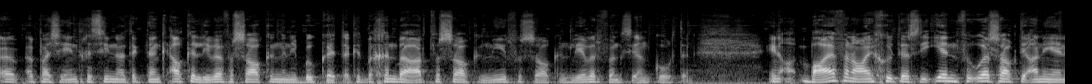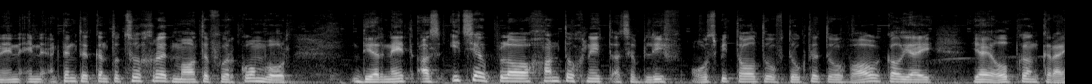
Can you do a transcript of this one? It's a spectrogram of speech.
'n pasiënt gesien wat ek dink elke liewe versaking in die boek het. Ek het begin by hartversaking, nierversaking, lewerfunksie inkorting. En baie van daai goeters, die een veroorsaak die ander een en en ek dink dit kan tot so groot mate voorkom word deur net as iets jou pla, gaan tog net asseblief hospitaal toe of dokter toe of waar ook al jy jy hulp kan kry.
